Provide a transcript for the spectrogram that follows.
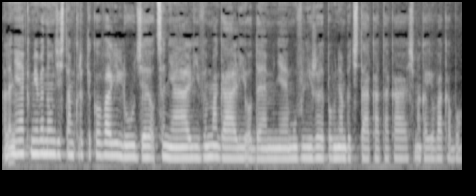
Ale nie jak mnie będą gdzieś tam krytykowali ludzie, oceniali, wymagali ode mnie, mówili, że powinnam być taka, taka, śmaka i owaka, bo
